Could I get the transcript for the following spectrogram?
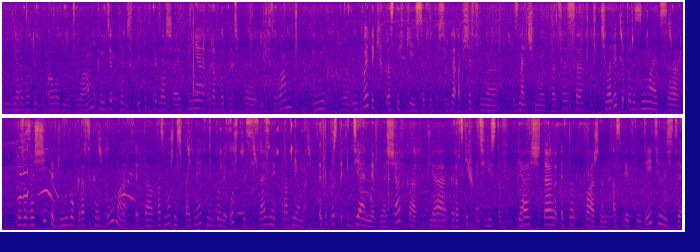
и я работаю по уголовным делам. Комитет против пыток приглашает меня работать по их делам. У них э, не бывает таких простых кейсов, это всегда общественно значимые процессы. Человек, который занимается правозащитой, для него городская дума – это возможность поднять наиболее острые социальные проблемы. Это просто идеальная площадка для городских активистов. Я считаю это важным аспектом деятельности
